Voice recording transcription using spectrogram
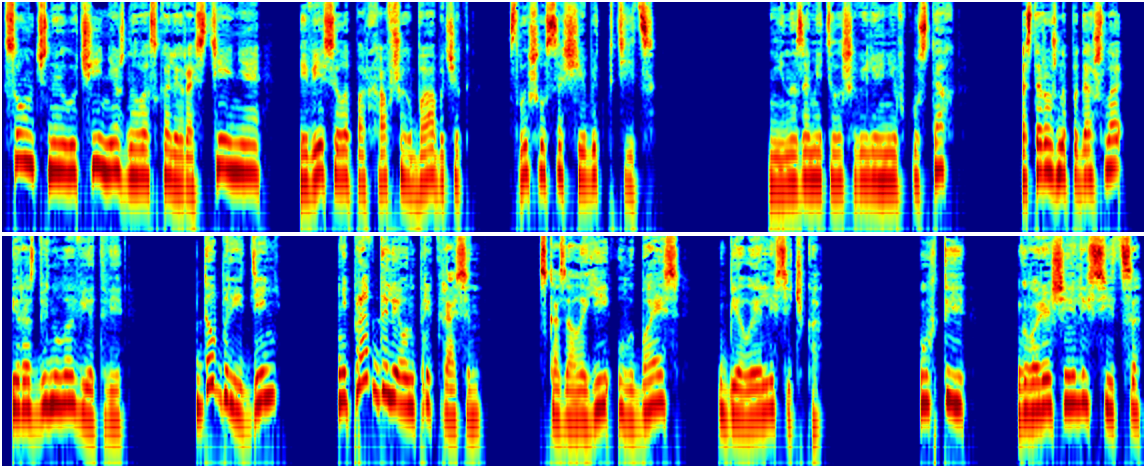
Солнечные лучи нежно ласкали растения и весело порхавших бабочек, слышался щебет птиц. Нина заметила шевеление в кустах, осторожно подошла и раздвинула ветви. «Добрый день! Не правда ли он прекрасен?» Сказала ей, улыбаясь, белая лисичка. «Ух ты! Говорящая лисица!»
